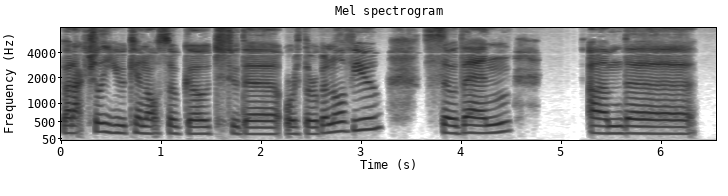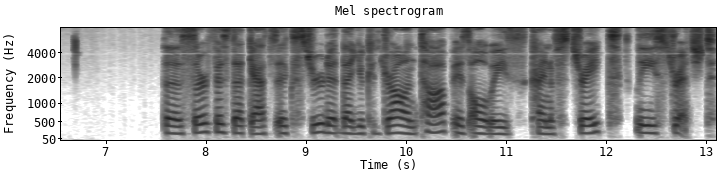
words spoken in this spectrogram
But actually, you can also go to the orthogonal view. So then, um, the, the surface that gets extruded that you could draw on top is always kind of straightly stretched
